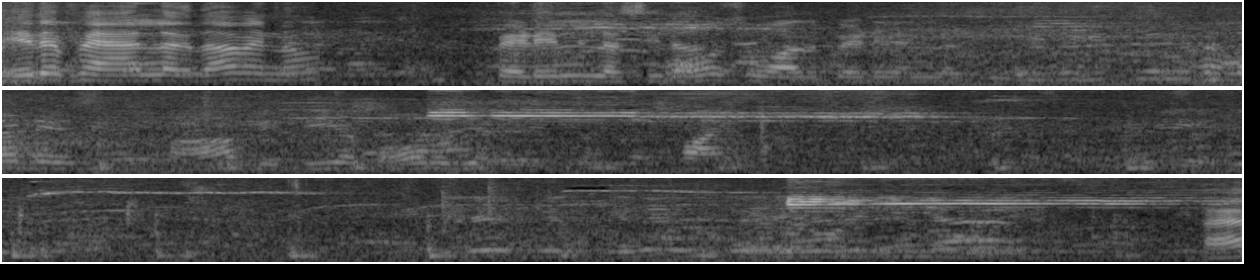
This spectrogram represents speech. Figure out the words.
ਇਹ ਤੇ ਫੈਨ ਲੱਗਦਾ ਮੈਨੂੰ। ਪੇੜੇ ਲਈ ਲੱਸੀ ਦਾ? ਬਹੁਤ ਸਵਾਦ ਪੇੜੇ ਵਾਲੀ ਲੱਸੀ ਪਹਿਲਾ ਟੇਸਟ ਹਾਂ ਪੀਤੀ ਹੈ ਬਹੁਤ ਵਧੀਆ ਟੇਸਟ ਹੈ।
